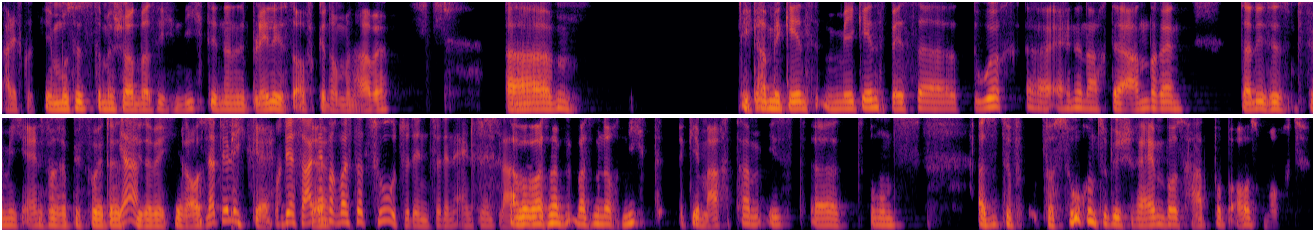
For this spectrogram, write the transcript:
alles gut. Ich muss jetzt einmal schauen, was ich nicht in eine Playlist aufgenommen habe. Ähm, ich glaube, mir gehen es mir gehen's besser durch, äh, eine nach der anderen. Dann ist es für mich einfacher, bevor ich da jetzt ja, wieder welche raus. Natürlich. Und wir sagen ja. einfach was dazu, zu den, zu den einzelnen Platten. Aber was wir, was wir noch nicht gemacht haben, ist äh, uns, also zu versuchen zu beschreiben, was Hardpop ausmacht.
